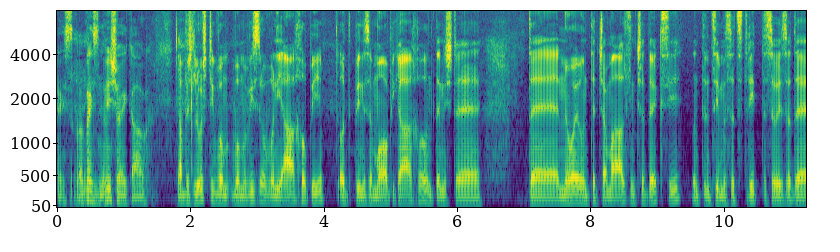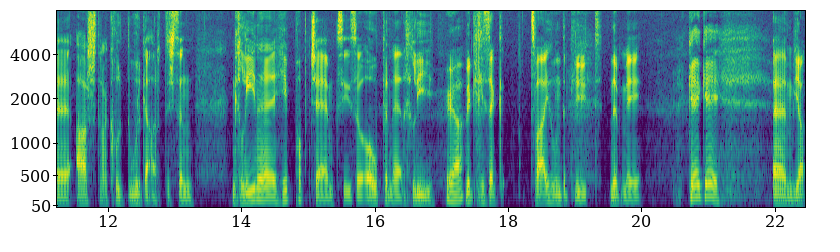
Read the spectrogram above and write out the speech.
es, glaub ich. weiß nicht, ist schon egal. Aber es ist lustig, wo, wo, man wieso, wo ich angekommen bin, oder bin ich so am Abend angekommen und dann ist der, der Noe und der Jamal sind schon dort gewesen. und dann sind wir so zu dritten so in so der Astra Kulturgarten. Das war so ein, ein kleiner Hip-Hop-Jam, so Open Air, klein. Ja. Wirklich, ich sage 200 Leute, nicht mehr. GG. Ähm, ja,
